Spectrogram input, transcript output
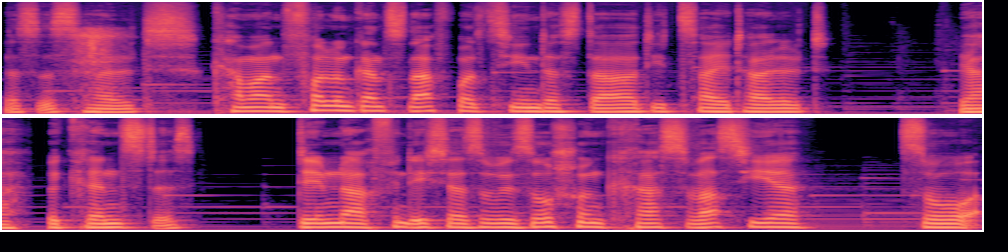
Das ist halt, kann man voll und ganz nachvollziehen, dass da die Zeit halt, ja, begrenzt ist. Demnach finde ich es ja sowieso schon krass, was hier so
